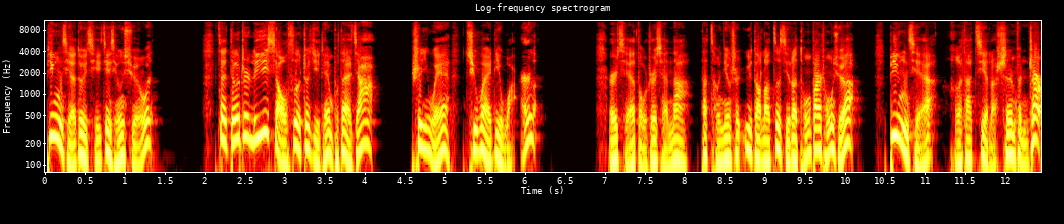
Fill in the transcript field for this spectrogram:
并且对其进行询问。在得知李小四这几天不在家，是因为去外地玩了，而且走之前呢，他曾经是遇到了自己的同班同学，并且和他借了身份证。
